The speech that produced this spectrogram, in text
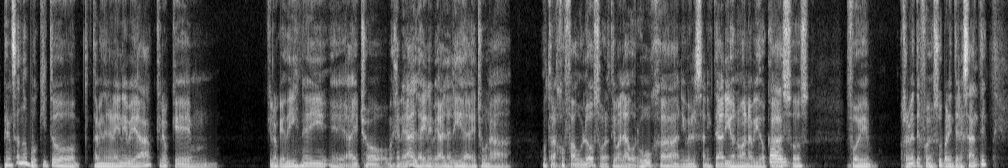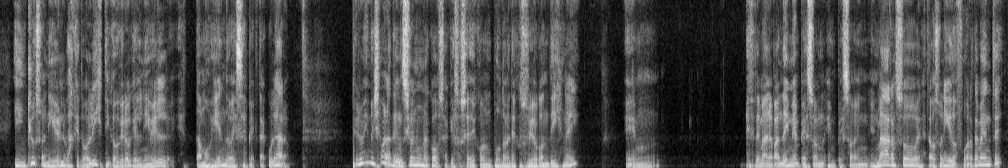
Pensando un poquito también en la NBA, creo que, creo que Disney eh, ha hecho, en general la NBA, la liga, ha hecho una, un trabajo fabuloso sobre el tema de la burbuja, a nivel sanitario no han habido casos, fue, realmente fue súper interesante. Incluso a nivel basquetbolístico, creo que el nivel que estamos viendo es espectacular. Pero a mí me llama la atención una cosa que sucede con, puntualmente que sucedió con Disney, Em, este tema de la pandemia empezó, empezó en, marzo, en Estados Unidos fuertemente,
